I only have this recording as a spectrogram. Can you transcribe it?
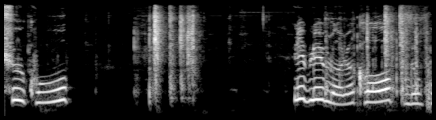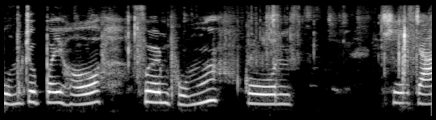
ชื่อคุป รีบๆหน่อยนะครับเดี๋ยวผมจะไปหาแฟนผมก่อนโอเคจ้า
